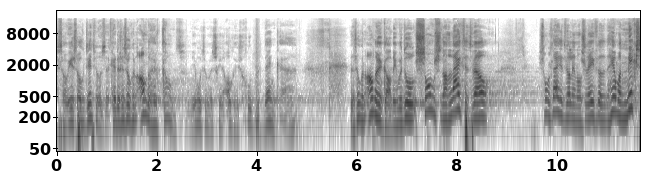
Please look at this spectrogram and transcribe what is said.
zou eerst ook dit willen zeggen. Kijk, er is ook een andere kant. Die moeten we misschien ook eens goed bedenken. Er is ook een andere kant. Ik bedoel, soms dan lijkt het wel Soms lijkt het wel in ons leven dat het helemaal niks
